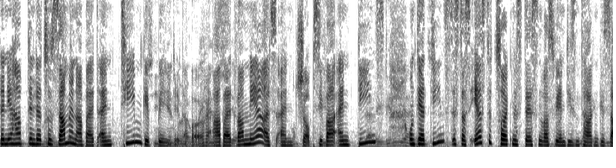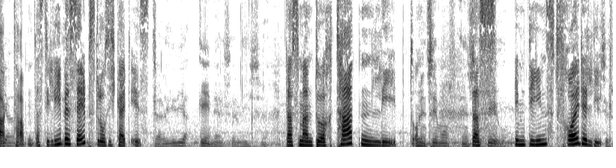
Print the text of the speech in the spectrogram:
denn ihr habt in der Zusammenarbeit ein Team gebildet, aber eure Arbeit war mehr als ein Job, sie war ein Dienst. Und der Dienst ist das erste Zeugnis dessen, was wir in diesen Tagen gesagt haben, dass die Liebe Selbstlosigkeit ist, dass man durch Taten liebt und dass im Dienst Freude liegt.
